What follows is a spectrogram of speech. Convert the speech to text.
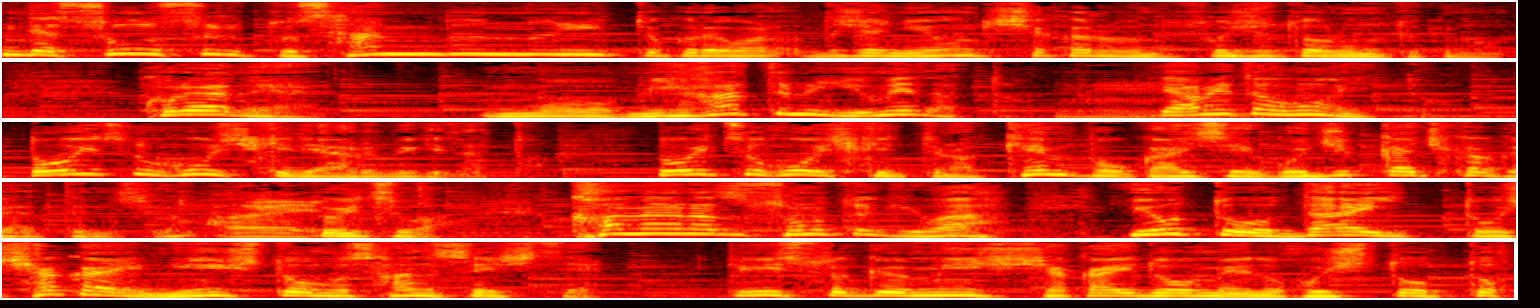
で、そうすると3分の2ってこれは私は日本記者からの総集討論の時も、これはね、もう見果ての夢だと。やめた方がいいと。同一方式でやるべきだと。同一方式っていうのは憲法改正50回近くやってるんですよ。はい、ドイツは。必ずその時は、与党第一党、社会民主党も賛成して、キリスト教民主社会同盟の保守党と、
